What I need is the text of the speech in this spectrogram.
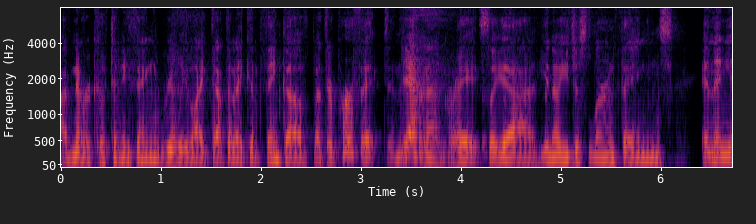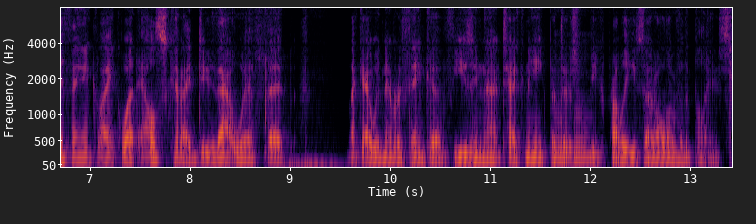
i've never cooked anything really like that that i can think of but they're perfect and they Yeah. turn out great so yeah you know you just learn things and then you think like what else could i do that with that like i would never think of using that technique but there's Mhm. you could probably use that all over the place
